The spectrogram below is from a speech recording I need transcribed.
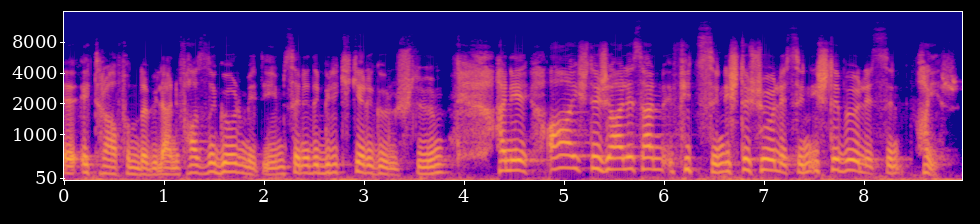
e, etrafında bile hani fazla görmediğim, senede bir iki kere görüştüğüm hani aa işte Jale sen fitsin, işte şöylesin, işte böylesin. Hayır.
